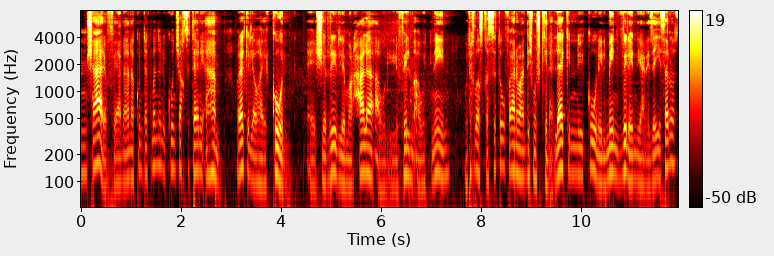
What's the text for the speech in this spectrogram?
مش عارف يعني أنا كنت أتمنى إنه يكون شخص تاني أهم ولكن لو هيكون آه، شرير لمرحلة أو لفيلم أو اتنين وتخلص قصته فأنا ما عنديش مشكلة لكن يكون ال main villain يعني زي ثانوس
